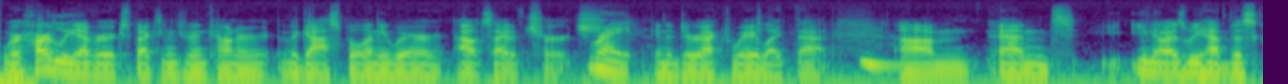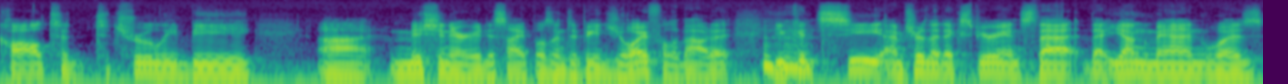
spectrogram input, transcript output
we're hardly ever expecting to encounter the gospel anywhere outside of church, Right. In a direct way like that, um, and you know, as we have this call to to truly be uh, missionary disciples and to be joyful about it, you could see. I'm sure that experience that that young man was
